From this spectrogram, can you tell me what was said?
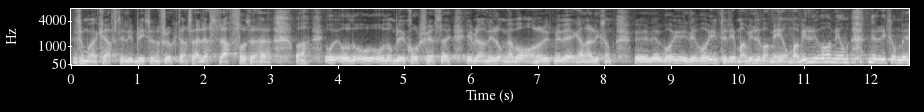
det är så många krafter, det blir så fruktansvärda straff och så här. Och, och, och, och de blev korsfästa ibland i långa banor ut med vägarna. Liksom. Eh, det, var ju, det var ju inte det man ville vara med om. Man ville ju vara med om med, liksom, med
